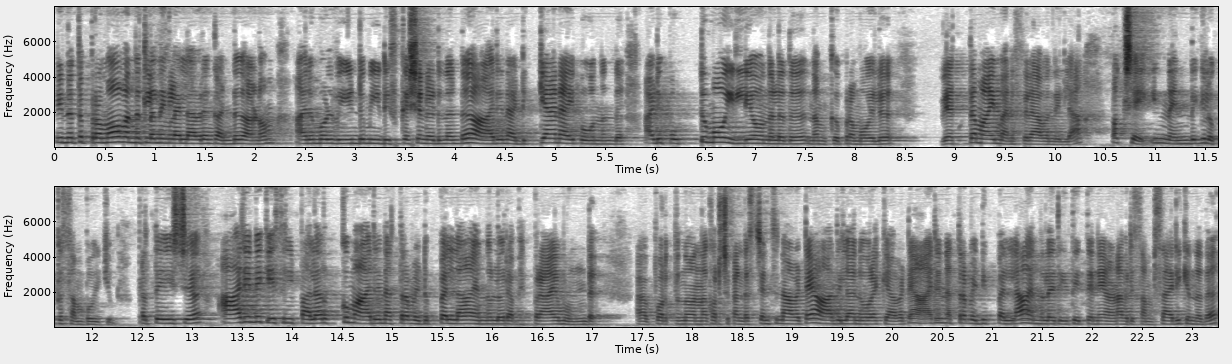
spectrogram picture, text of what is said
ഇന്നത്തെ പ്രൊമോ വന്നിട്ടുള്ള നിങ്ങൾ എല്ലാവരും കണ്ടു കാണും. അനുമോൾ വീണ്ടും ഈ ഡിസ്കഷൻ ഇടുന്നുണ്ട്. ആര്യൻ അടിക്കാനായി പോകുന്നുണ്ട്. അടി പൊട്ടുമോ ഇല്ലയോ എന്നുള്ളത് നമുക്ക് പ്രൊമോയിൽ വ്യക്തമായി മനസ്സിലാവുന്നില്ല. പക്ഷേ ഇന്ന് എന്തെങ്കിലുമൊക്കെ സംഭവിക്കും. പ്രത്യേകിച്ച് ആര്യന്റെ കേസിൽ പലർക്കും ആര്യൻ അത്ര വെടുപ്പല്ല എന്നുള്ളൊരു അഭിപ്രായമുണ്ട്. പുറത്തുനിന്ന് വന്ന കുറച്ച് കണ്ടസ്റ്റൻസിനാവട്ടെ ആദില നൂറയ്ക്കാവട്ടെ ആര്യൻ അത്ര വെടിപ്പല്ല എന്നുള്ള രീതിയിൽ തന്നെയാണ് അവർ സംസാരിക്കുന്നത്.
